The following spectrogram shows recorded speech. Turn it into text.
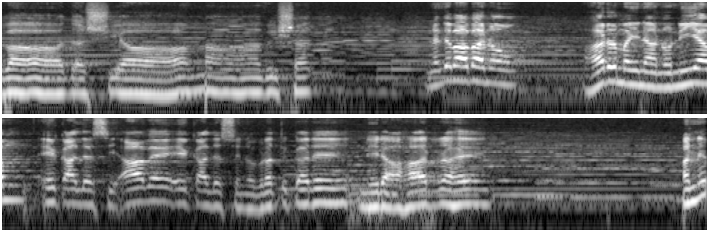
દ્વાદશ્યામાવિશત નંદ બાબાનો હર મહિનાનો નિયમ એકાદશી આવે એકાદશીનું વ્રત કરે નિરાહાર રહે અને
